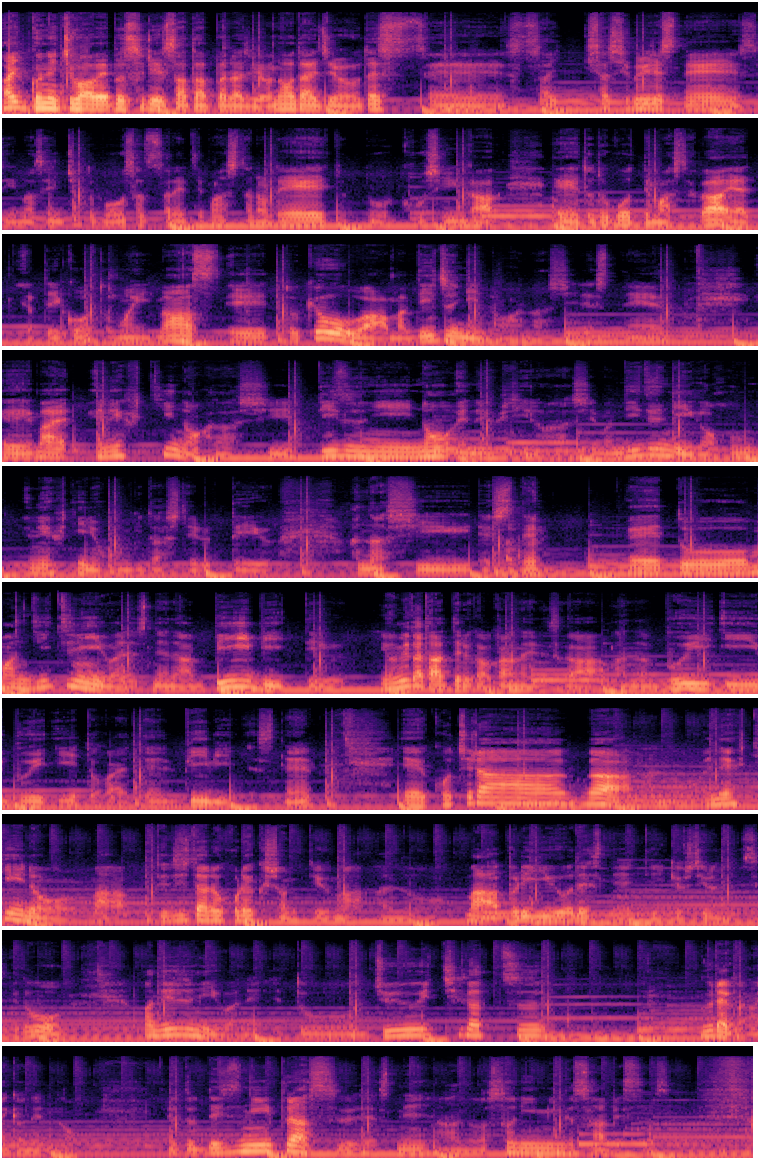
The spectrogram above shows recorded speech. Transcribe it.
はい、こんにちは。Web3 スタートアップラジオの大丈夫です、えー。久しぶりですね。すいません。ちょっと暴殺されてましたので、ちょっと更新が、えー、滞ってましたがや、やっていこうと思います。えっ、ー、と、今日は、まあ、ディズニーの話ですね。えー、まあ、NFT の話、ディズニーの NFT の話、まあ、ディズニーが本 NFT に本気出してるっていう話ですね。えっ、ー、と、まあ、ディズニーはですね、BB っていう、読み方合ってるかわからないですが、あの VEVE と書いて BB ですね。えー、こちらがあの NFT の、まあ、デジタルコレクションっていう、まあ、あの、まあ、アプリをですね、提供してるんですけど、まあ、ディズニーはね、えっと、11月ぐらいかな、去年の。えっと、ディズニープラスですね、あの、ストリーミングサービスです。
